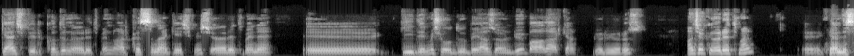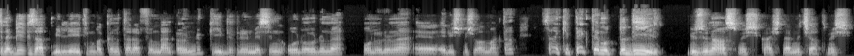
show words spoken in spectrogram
genç bir kadın öğretmenin arkasına geçmiş, öğretmene e, giydirmiş olduğu beyaz önlüğü bağlarken görüyoruz. Ancak öğretmen e, kendisine bizzat Milli Eğitim Bakanı tarafından önlük giydirilmesinin onuruna, onuruna e, erişmiş olmaktan sanki pek de mutlu değil. Yüzünü asmış, kaşlarını çatmış,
